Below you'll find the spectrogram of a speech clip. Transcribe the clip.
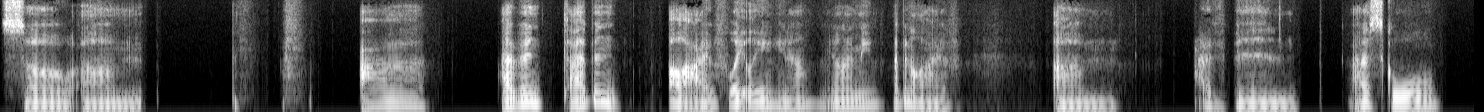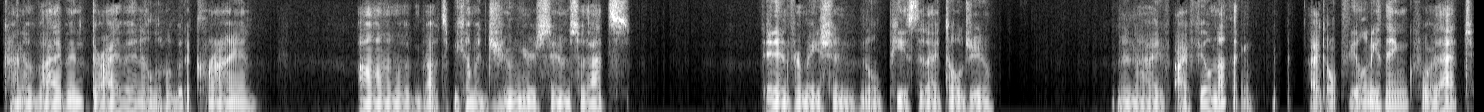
so um, uh, I've been I've been alive lately. You know, you know what I mean. I've been alive. Um, I've been out of school, kind of vibing, thriving, a little bit of crying. Um, about to become a junior soon, so that's an informational piece that I told you. And I I feel nothing. I don't feel anything for that.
